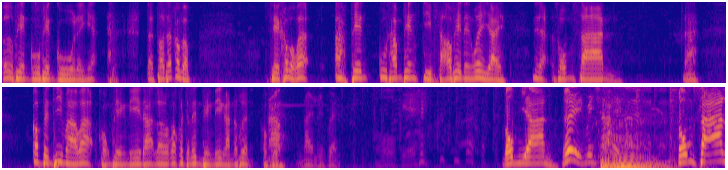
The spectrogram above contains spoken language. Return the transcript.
เออเพลงกูเพลงกูอะไรเงี้ย แต่ตอนนั้นก็แบบเสียเขาบอกว่าอะเพลงกูทำเพลงจีบสาวเพลงหนึ่งเว้ยใหญ่นี่แหละสมสารนะ ก็เป็นที่มาว่าของเพลงนี้นะแล้วเราก็จะเล่นเพลงนี้กันนะเพื่อนโอเคอ้าวได้เลยเพื่อนโอเคนมยาน เฮ้ย ไม่ใช่ สมสาร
